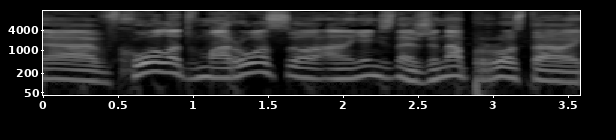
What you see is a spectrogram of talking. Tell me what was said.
а, в холод, в мороз. А, я не знаю, жена просто...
